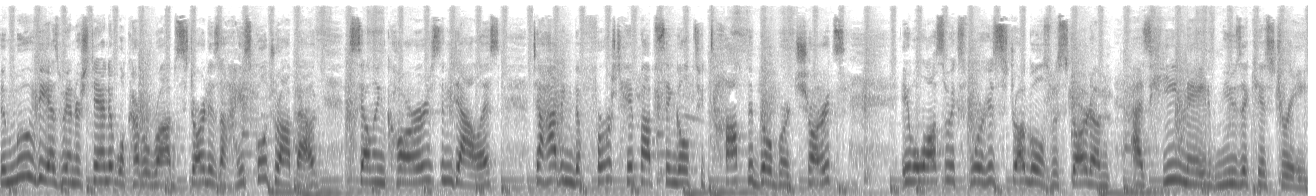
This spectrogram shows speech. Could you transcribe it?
The movie, as we understand it, will cover Rob's start as a high school dropout, selling cars in Dallas, to having the first hip hop single to top the Billboard charts. It will also explore his struggles with stardom as he made music history.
